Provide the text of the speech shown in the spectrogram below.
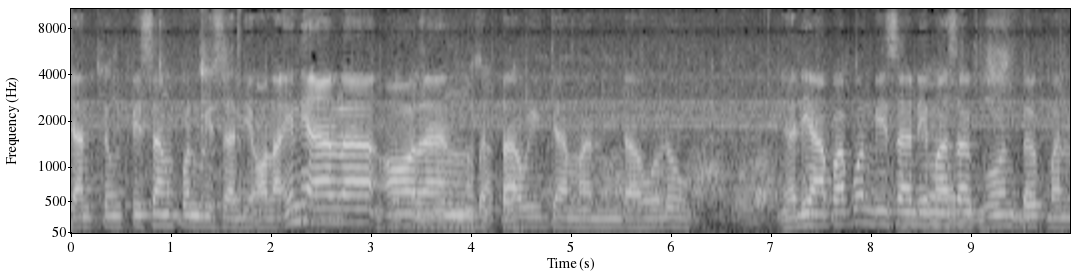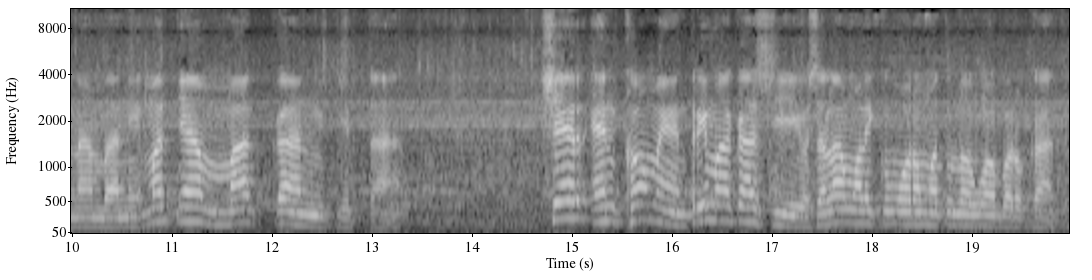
jantung pisang pun bisa diolah. Ini ala orang Betawi zaman dahulu. Jadi apa pun bisa dimasak untuk menambah nikmatnya makan kita. Share and comment. Terima kasih. Wassalamualaikum warahmatullahi wabarakatuh.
